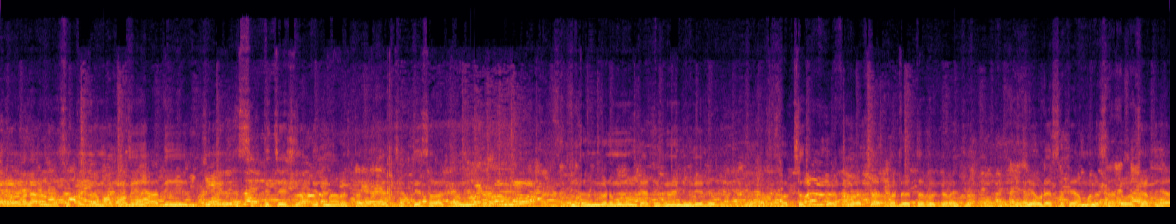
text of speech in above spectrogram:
आम्हाला अनुसूचित जमातीची यादी जे सत्तेचाळीस जातीत महाराष्ट्रात त्याच्यात छत्तीसावा क्रमांक आम्ही धनगड म्हणून त्या ठिकाणी लिहिलेलं आहे. फक्त धनगड रत अडतर करायचे. एवढ्यासाठी आम्हाला साठ वर्षात ह्या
